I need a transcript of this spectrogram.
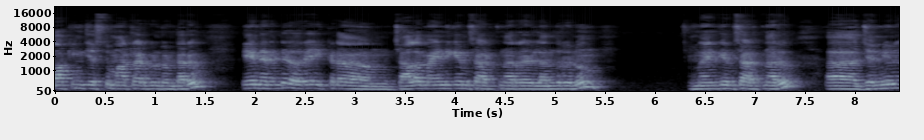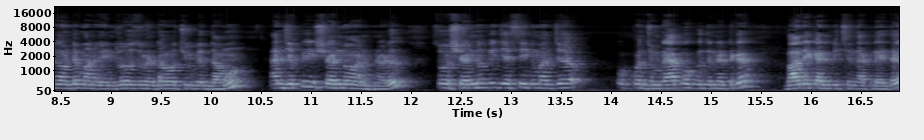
వాకింగ్ చేస్తూ మాట్లాడుకుంటుంటారు. ఏంటంటే ఒరే ఇక్కడ చాలా మైండ్ గేమ్స్ ఆడుతున్నారు వీళ్ళందరూ మైండ్ గేమ్స్ ఆడుతున్నారు. జెన్యున్గా ఉంటే మనం ఎన్ని రోజులు ఉంటామో చూపిద్దాము అని చెప్పి షన్ను అంటున్నాడు. సో షన్నుకి జెస్సీకి మధ్య కొంచెం ర్యాప్ కుదిరినట్టుగా బాగానే కనిపించింది అక్కడైతే.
